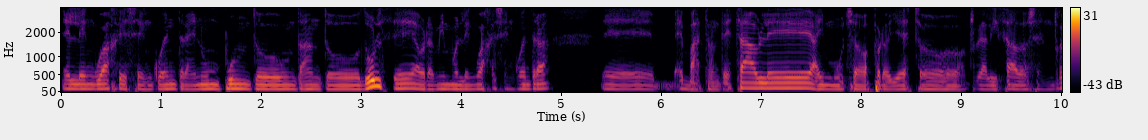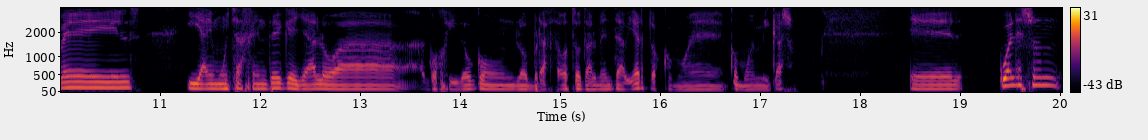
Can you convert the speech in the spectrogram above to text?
el lenguaje se encuentra en un punto un tanto dulce. Ahora mismo el lenguaje se encuentra eh, es bastante estable, hay muchos proyectos realizados en Rails y hay mucha gente que ya lo ha cogido con los brazos totalmente abiertos, como es, como en mi caso. ¿Cuáles son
